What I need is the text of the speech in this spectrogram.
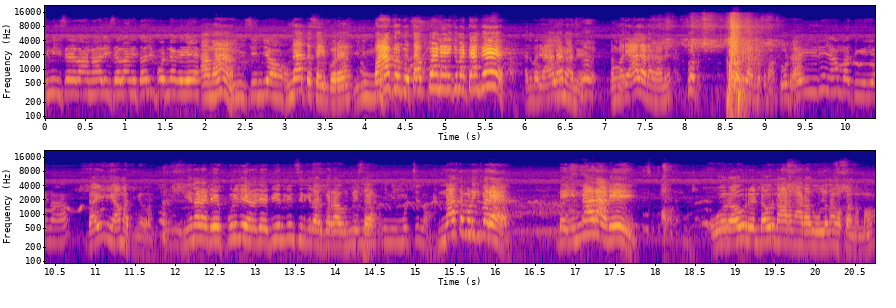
இன்னைக்கு செய்யலாம் நாளைக்கு செய்யலாம் நீ தள்ளி போட்டுனே ஆமா. நீ செஞ்சே ஆகணும். என்னத்த செய்ய போறேன் பாக்குறதுக்கு தப்பா நினைக்க மாட்டாங்க. அந்த மாதிரி ஆளா நானு. அந்த மாதிரி ஆளாடா நானு. சொல், சொல்றா, மொத்தமா, சொல்றா டெய்லி டைரி ஏமாத்திங்கிறான் என்னடா டேய் புரியல டேய் வீண் வீண் சிரிக்கிறாரு பாரு அவர் மீச. இன்னைக்கு முச்சிடலாம் என்னத்த முடிக்க போற? டேய் என்னடா டேய்? ஒரு அவர் ரெண்டு அவர் நாடகம் ஆடாது உள்ளதான் உட்காந்துருந்தோம்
